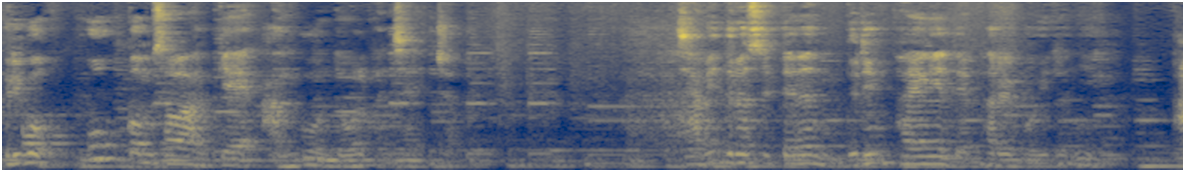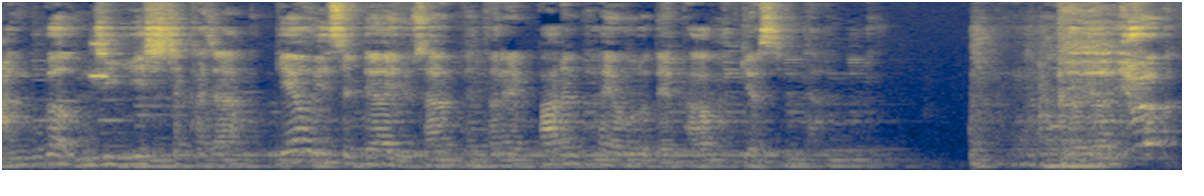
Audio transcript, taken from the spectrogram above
그리고 호흡 검사와 함께 안구 운동을 관찰했죠. 잠이 들었을 때는 느린 파형의 뇌파를 보이더니 안구가 움직이기 시작하자 깨어있을 때와 유사한 패턴의 빠른 파형으로 뇌파가 바뀌었습니다. 야야야!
